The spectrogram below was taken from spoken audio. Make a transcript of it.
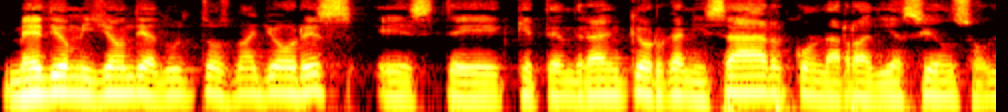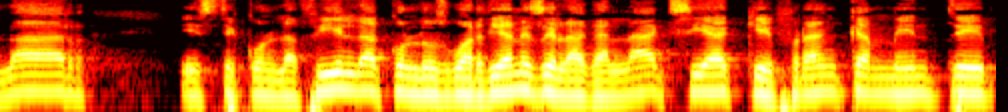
Medio millón de adultos mayores este, que tendrán que organizar con la radiación solar, este, con la fila, con los guardianes de la galaxia, que francamente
